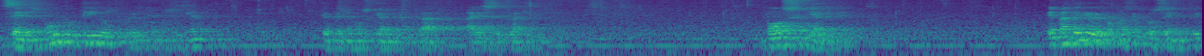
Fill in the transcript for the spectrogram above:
seres muy nutridos por el conocimiento que tenemos que alimentar a ese planeta. Voz y alimento. En materia de formación docente,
